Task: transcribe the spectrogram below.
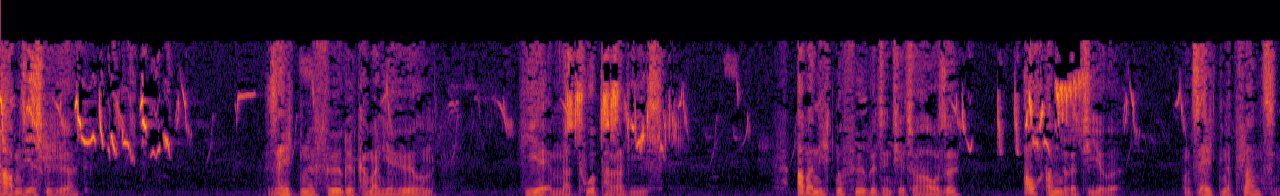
Haben Sie es gehört? Seltene Vögel kann man hier hören. Hier im Naturparadies. Aber nicht nur Vögel sind hier zu Hause, auch andere Tiere und seltene Pflanzen.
